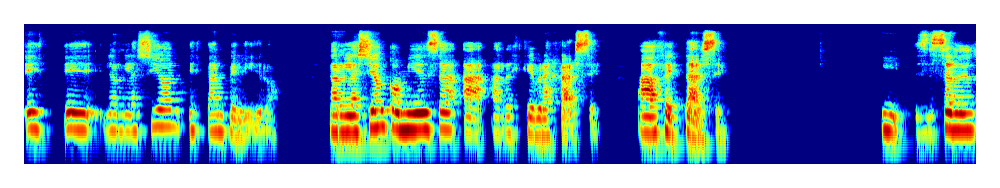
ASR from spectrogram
eh, la relación está en peligro. La relación comienza a, resquebrajarse, a afectarse. Y ser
